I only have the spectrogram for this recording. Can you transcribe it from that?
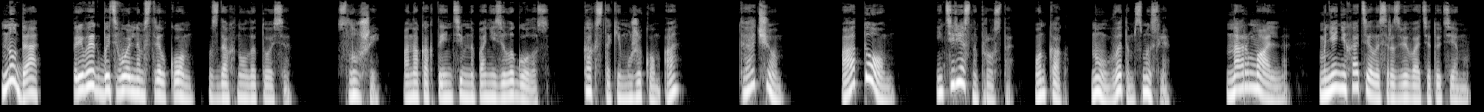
Ну да, привык быть вольным стрелком, вздохнула Тося. Слушай, она как-то интимно понизила голос. Как с таким мужиком, а? Ты о чем? О том. Интересно просто. Он как, ну, в этом смысле. Нормально. Мне не хотелось развивать эту тему.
